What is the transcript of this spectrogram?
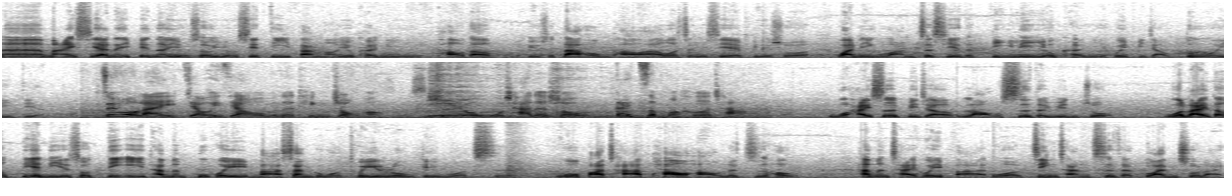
那马来西亚那边呢，有时候有些地方哦，有可能你泡到，比如说大红袍啊，或者一些，比如说观音王这些的比例，有可能也会比较多一点。最后来教一教我们的听众哈，吃肉骨茶的时候该怎么喝茶？我还是比较老式的运作。我来到店里的时候，第一，他们不会马上跟我推肉给我吃，我把茶泡好了之后，他们才会把我经常吃的端出来。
